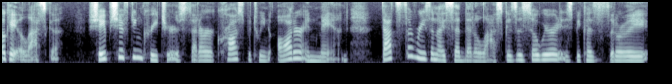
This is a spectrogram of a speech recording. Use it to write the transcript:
Okay, Alaska. Shape shifting creatures that are a cross between otter and man. That's the reason I said that Alaska's is so weird, is because it's literally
